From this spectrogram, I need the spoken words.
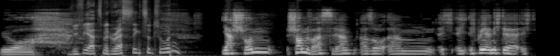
ja. Wie viel hat es mit Wrestling zu tun? Ja, schon, schon was, ja. Also, ähm, ich, ich, ich bin ja nicht der. Ich,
